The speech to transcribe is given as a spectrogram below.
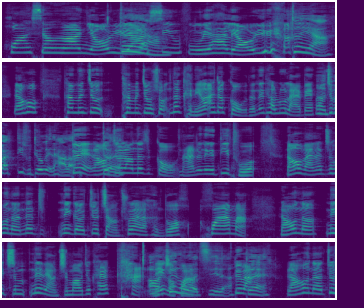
花香啊、鸟语对啊、呀。幸福呀、疗愈啊。对呀，然后他们就他们就说，那肯定要按照狗的那条路来呗。嗯，就把地图丢给他了。对，然后就让那只狗拿着那个地图，然后完了之后呢，那只那个就长出来了很多花嘛，然后呢，那只那两只猫就开始砍哦，那个花，这个我记得，对吧？对，然后呢就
